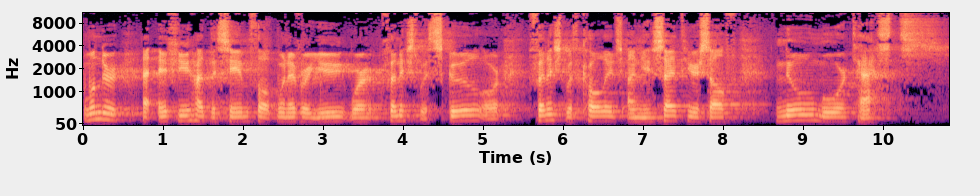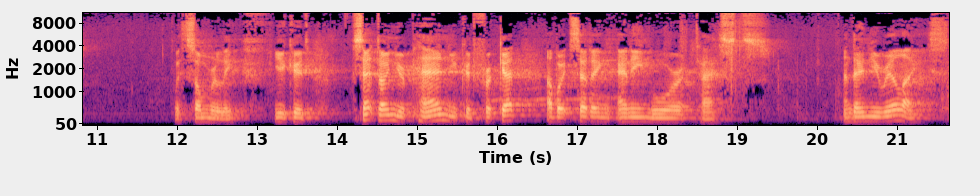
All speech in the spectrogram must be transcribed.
I wonder uh, if you had the same thought whenever you were finished with school or finished with college and you said to yourself, no more tests. With some relief. You could set down your pen, you could forget about setting any more tests. And then you realized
